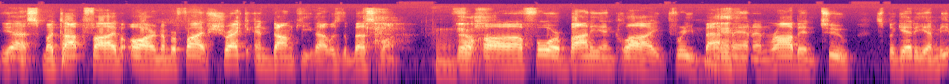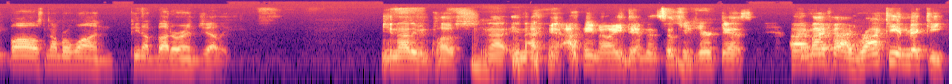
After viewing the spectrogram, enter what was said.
Yes, my top five are number five, Shrek and Donkey. That was the best one. Ugh. Uh, four, Bonnie and Clyde. Three, Batman and Robin. Two, Spaghetti and Meatballs. Number one, Peanut Butter and Jelly. You're not even close. You're not. You're not. I don't even know how you did this. This was your kiss. All right, my five. Rocky and Mickey.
